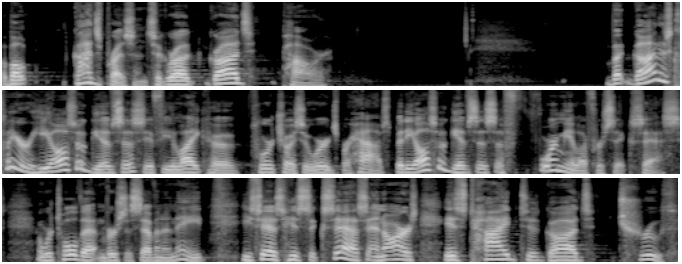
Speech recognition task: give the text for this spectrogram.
About God's presence, God's power. But God is clear. He also gives us, if you like a poor choice of words perhaps, but He also gives us a formula for success. And we're told that in verses 7 and 8. He says His success and ours is tied to God's truth.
